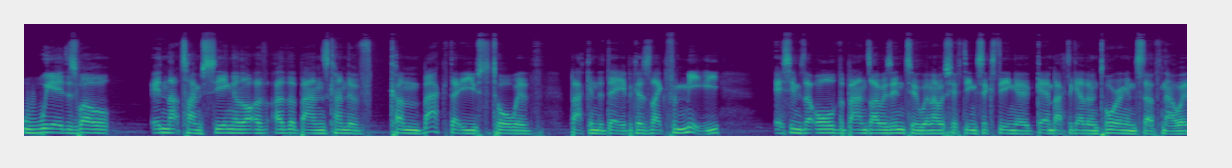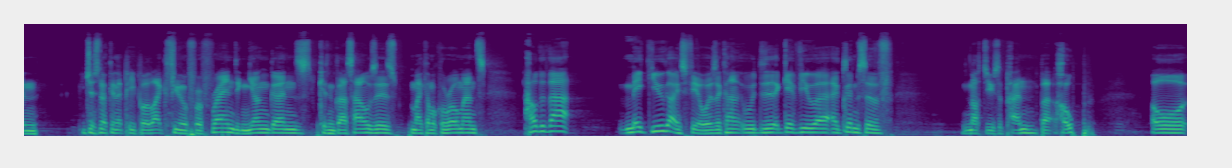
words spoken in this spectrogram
weird as well in that time, seeing a lot of other bands kind of come back that you used to tour with back in the day. Because, like, for me, it seems that all the bands I was into when I was 15, 16 are getting back together and touring and stuff now. And just looking at people like Funeral for a Friend and Young Guns, Kids in Glass Houses, My Chemical Romance, how did that make you guys feel? Was it kind of did it give you a, a glimpse of not to use a pun, but hope, or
